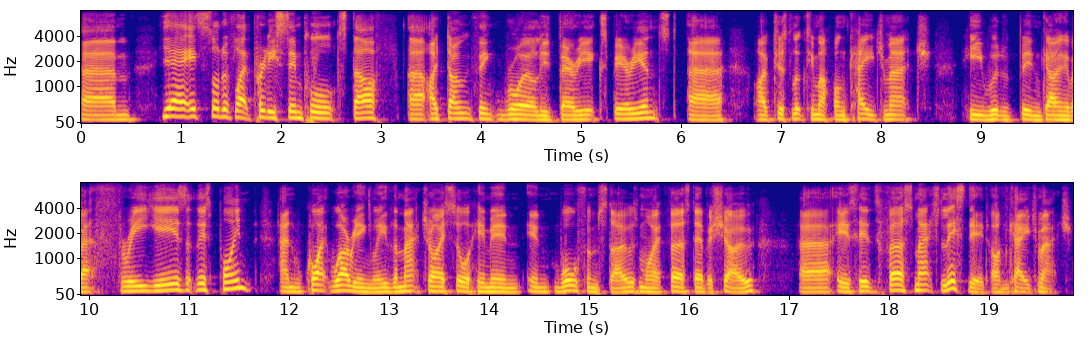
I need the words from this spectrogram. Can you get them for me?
Um, yeah, it's sort of like pretty simple stuff. Uh, I don't think Royal is very experienced. Uh, I've just looked him up on Cage Match. He would have been going about three years at this point, and quite worryingly, the match I saw him in in Walthamstow was my first ever show. Uh, is his first match listed on Cage Match?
